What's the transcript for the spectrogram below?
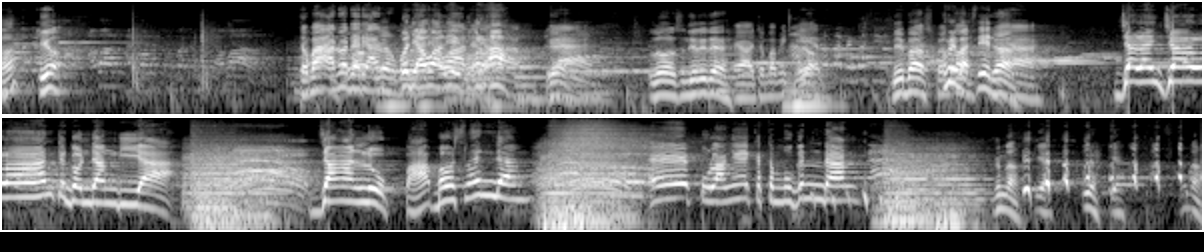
Hah? Yuk. Coba Anwar dari Anwar. Gua di awal, iya, gua dari kerah. awal. Iya. Ya. Lu sendiri deh. Ya, coba mikir. Bebas. Bebas, Tin. Ya. Ya. Jalan-jalan ke gondang dia. Jangan lupa bawa selendang. Eh, pulangnya ketemu gendang. Gendang. Iya. Iya. Gendang.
